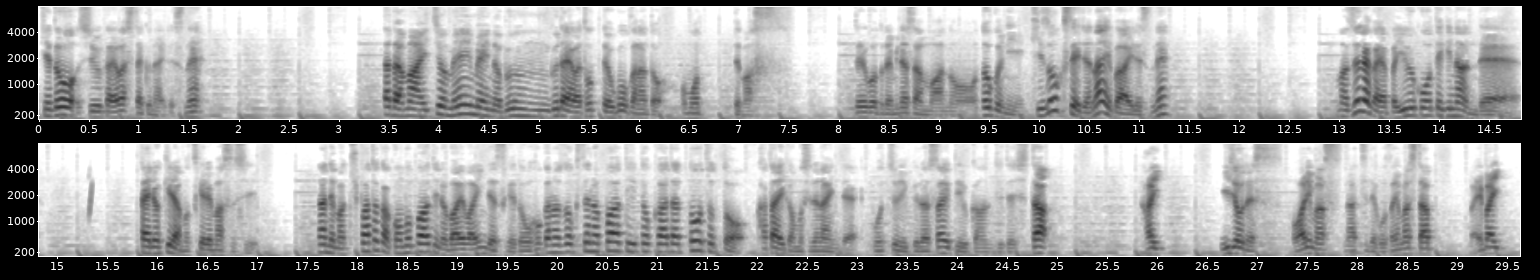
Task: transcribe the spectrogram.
けど周回はしたくないですね。ただまあ一応メイメイの分ぐらいは取っておこうかなと思ってます。ということで皆さんもあの特に貴族性じゃない場合ですね。まあゼラがやっぱ有効的なんで体力キラーもつけれますし。なんでまあキパとかコンボパーティーの場合はいいんですけど他の属性のパーティーとかだとちょっと硬いかもしれないんでご注意くださいという感じでした。はい。以上です。終わります。ナッチでございました。バイバイ。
